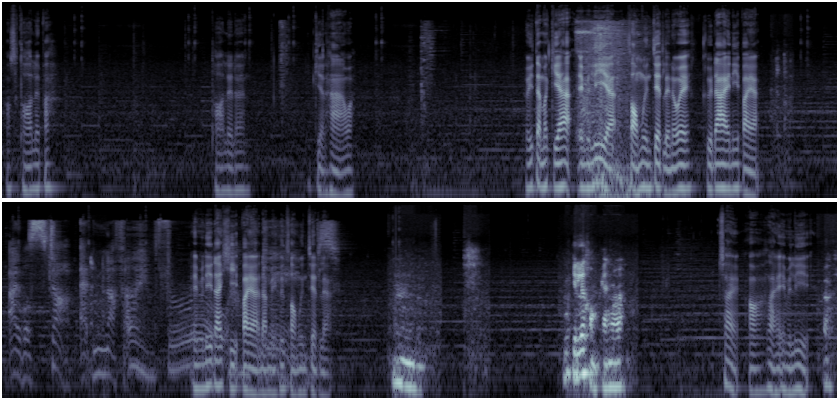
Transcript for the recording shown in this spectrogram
เอาสะท้อนเลยปะ ทอนเลยแล้วกันขี้เกียรหาว่ะเฮ้ย แต่เมื่อกี้เอมิลี่อะสองหมื่นเจ็ดเลยนะเว้ย คือได้นี่ไปอะ I will stop at nothing. เอมิลี่ได้คีไปอะดาเมจขึ้นสองหมื่นเจ็ดเลยอะอืมเมื่อกี้เรื่องของแพงมาปะใช่ เอาใส่ให้เอมิลี่ โอเค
